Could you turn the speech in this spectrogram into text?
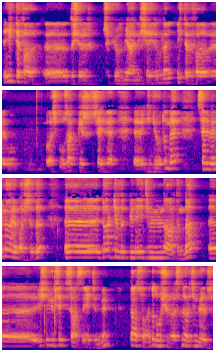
E, ilk defa e, dışarı çıkıyordum. Yani şehrimden ilk defa e, başka uzak bir şehre e, gidiyordum ve serüvenim öyle başladı. E, 4 yıllık bir eğitimimin ardından e, işte yüksek lisans eğitimim daha sonra da Doğuş Üniversitesi'nde öğretim görevlisi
